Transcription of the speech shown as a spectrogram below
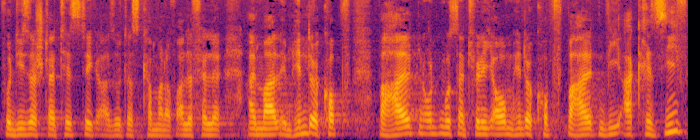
von dieser Statistik. Also das kann man auf alle Fälle einmal im Hinterkopf behalten und muss natürlich auch im Hinterkopf behalten, wie aggressiv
